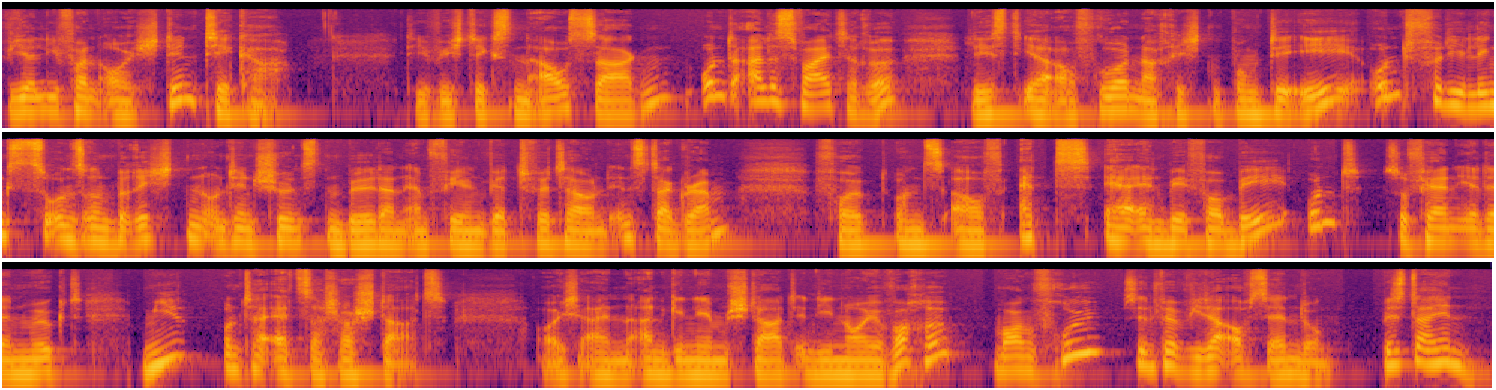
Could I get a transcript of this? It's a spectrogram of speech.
Wir liefern euch den Ticker. Die wichtigsten Aussagen und alles weitere lest ihr auf ruhrnachrichten.de und für die Links zu unseren Berichten und den schönsten Bildern empfehlen wir Twitter und Instagram. Folgt uns auf rnbvb und, sofern ihr denn mögt, mir unter Start. Euch einen angenehmen Start in die neue Woche. Morgen früh sind wir wieder auf Sendung. Bis dahin.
